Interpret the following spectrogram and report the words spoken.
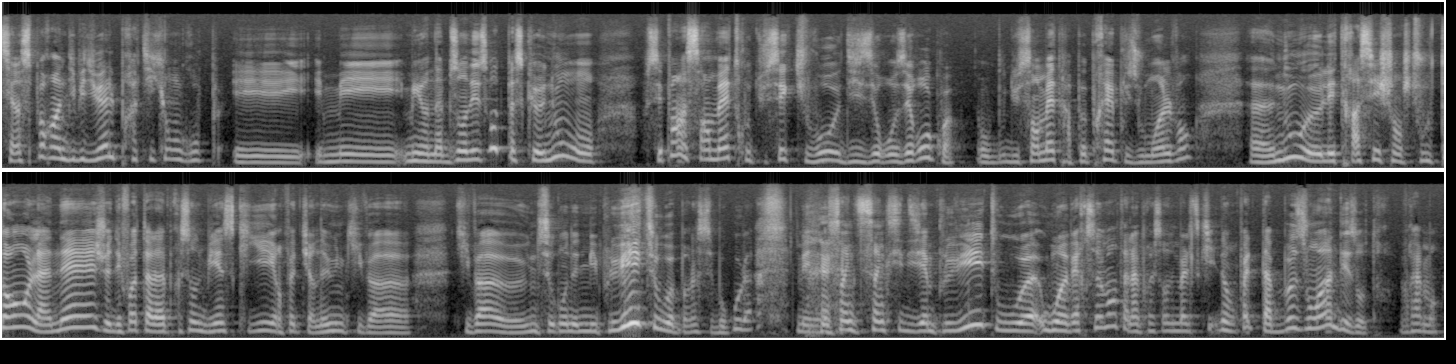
C'est un sport individuel pratiqué en groupe. Et, et- mais, mais on a besoin des autres parce que nous, c'est pas un 100 mètres où tu sais que tu vaux 10-0-0, quoi. Au bout du 100 mètres, à peu près, plus ou moins le vent. Euh, nous, euh, les tracés changent tout le temps, la neige, des fois, tu as l'impression de bien skier. En fait, il y en a une qui va, qui va euh, une seconde et demie plus vite, ou là, c'est beaucoup là, mais 5-6 dixièmes plus vite, ou, ou inversement, tu as l'impression de mal skier. Donc, en fait, tu as besoin des autres, vraiment.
